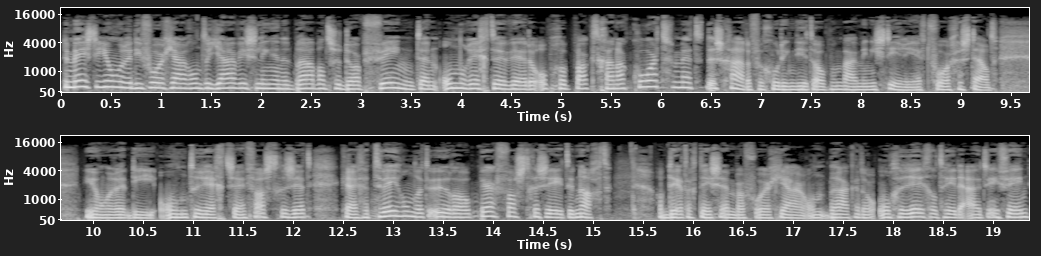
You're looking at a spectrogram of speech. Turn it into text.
De meeste jongeren die vorig jaar rond de jaarwisseling in het Brabantse dorp Veen ten onrechte werden opgepakt gaan akkoord met de schadevergoeding die het Openbaar Ministerie heeft voorgesteld. De jongeren die onterecht zijn vastgezet krijgen 200 euro per vastgezeten nacht. Op 30 december vorig jaar ontbraken er ongeregeldheden uit in Veen.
